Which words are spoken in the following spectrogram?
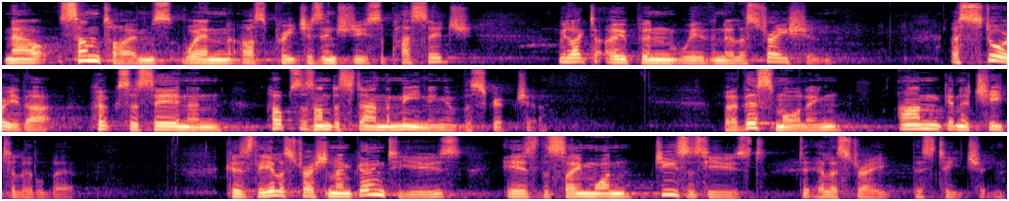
Now, sometimes when us preachers introduce a passage, we like to open with an illustration, a story that hooks us in and helps us understand the meaning of the scripture. But this morning, I'm going to cheat a little bit because the illustration I'm going to use is the same one Jesus used to illustrate this teaching.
